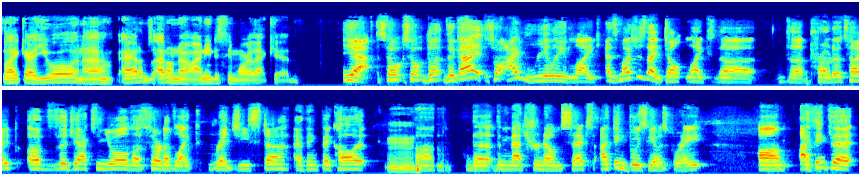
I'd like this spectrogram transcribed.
like a Yueill and a Adams. I don't know. I need to see more of that kid. Yeah. So so the the guy. So I really like as much as I don't like the the prototype of the Jackson Yueill, the sort of like regista, I think they call it, mm-hmm. um, the the metronome six. I think Busio is great. Um, I think that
